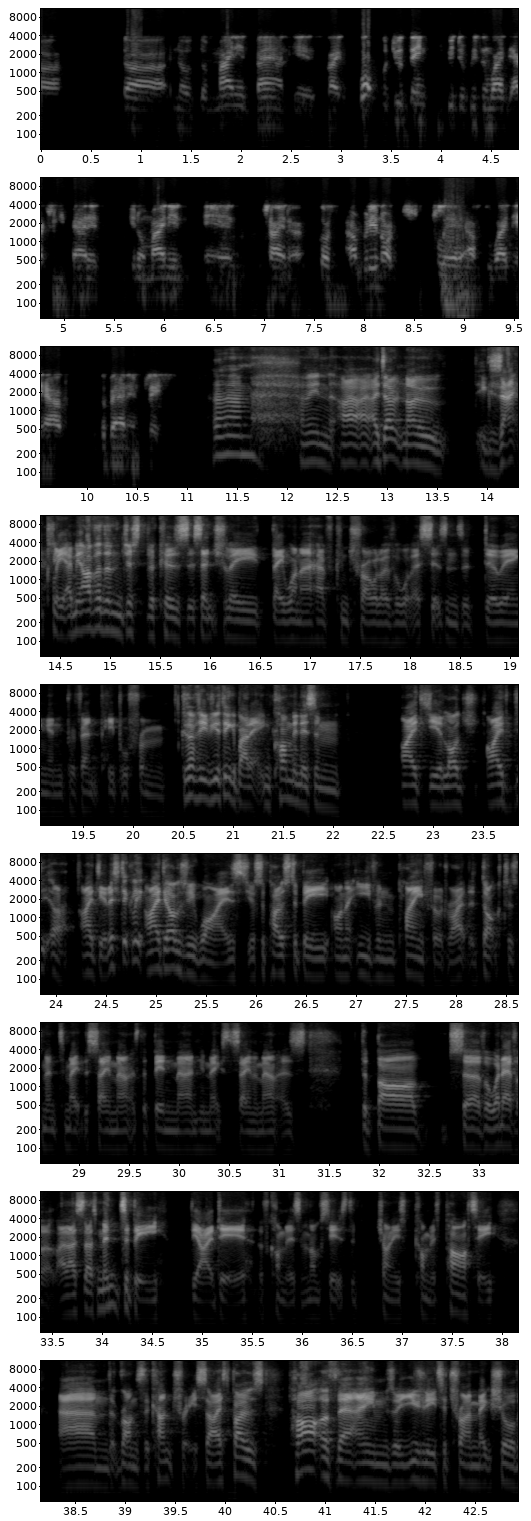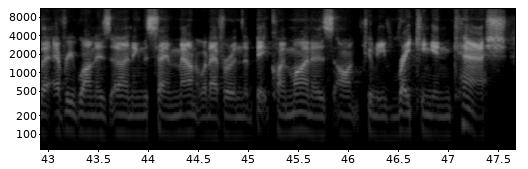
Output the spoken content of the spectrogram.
the you know the mining ban is. Like, what would you think would be the reason why they actually banned you know mining in China? Because I'm really not clear as to why they have the ban in place. Um, I mean, I, I don't know exactly. I mean, other than just because essentially they want to have control over what their citizens are doing and prevent people from. Because if you think about it, in communism, ideolog- ide- uh, idealistically, ideology wise, you're supposed to be on an even playing field, right? The doctor's meant to make the same amount as the bin man, who makes the same amount as the bar server, whatever. Like that's that's meant to be the idea of communism, and obviously it's the Chinese Communist Party um, that runs the country. So I suppose part of their aims are usually to try and make sure that everyone is earning the same amount or whatever, and that Bitcoin miners aren't going to be raking in cash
